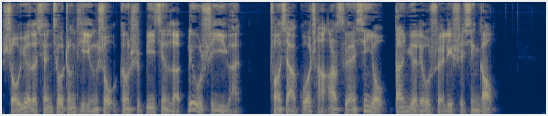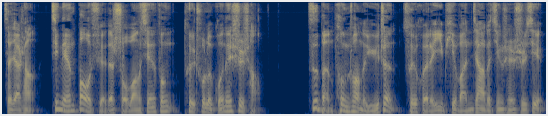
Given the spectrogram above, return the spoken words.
首月的全球整体营收更是逼近了六十亿元，创下国产二次元新游单月流水历史新高。再加上今年暴雪的《守望先锋》退出了国内市场。资本碰撞的余震摧毁了一批玩家的精神世界，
